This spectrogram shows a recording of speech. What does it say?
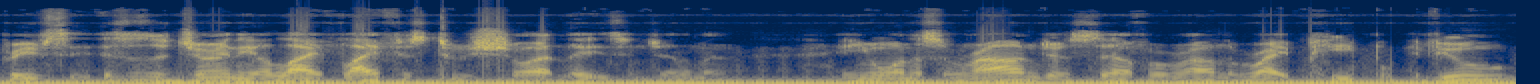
previously. This is a journey of life. Life is too short, ladies and gentlemen. And you want to surround yourself around the right people. If you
